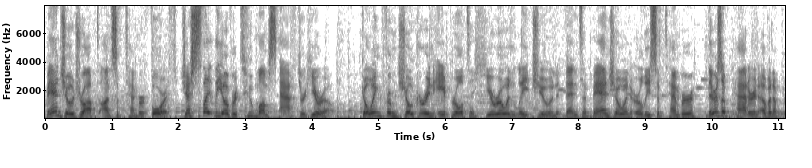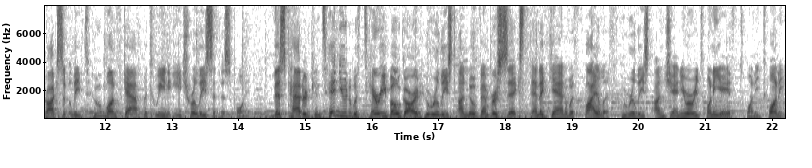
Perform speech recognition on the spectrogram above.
Banjo dropped on September 4th, just slightly over two months after Hero. Going from Joker in April to Hero in late June, then to Banjo in early September, there's a pattern of an approximately two month gap between each release at this point. This pattern continued with Terry Bogard, who released on November 6th, and again with Byleth, who released on January 28th, 2020.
